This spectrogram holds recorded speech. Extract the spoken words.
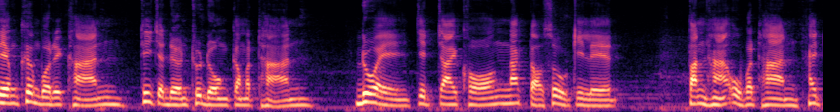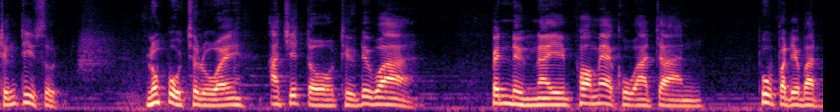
เตรียมเครื่องบริขารที่จะเดินทุดงกรรมฐาน ด้วยจิตใจของนักต่อสู้กิเลส ตัณหาอุปทานให้ถึงที่สุดหลวงปู่ฉลวย อาชิโตถือได้ว่า เป็นหนึ่งในพ่อแม่ครูอาจารย์ ผู้ปฏิบัติ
